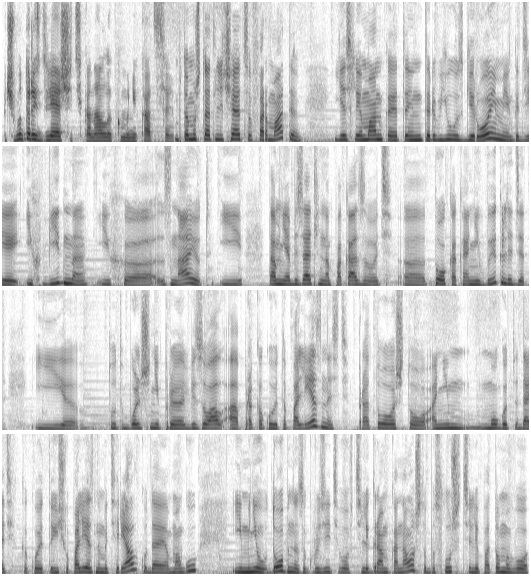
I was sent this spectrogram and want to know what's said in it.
Почему ты разделяешь эти каналы коммуникации? Потому что отличаются форматы. Если манка это интервью с героями, где их видно, их э, знают, и там не обязательно показывать э, то, как они выглядят, и тут больше не про визуал, а про какую-то полезность, про то, что они могут дать какой-то еще полезный материал, куда я могу, и мне удобно загрузить его в телеграм-канал, чтобы слушатели потом его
